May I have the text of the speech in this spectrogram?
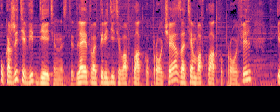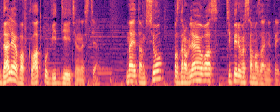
Укажите вид деятельности. Для этого перейдите во вкладку «Прочее», затем во вкладку «Профиль» и далее во вкладку «Вид деятельности». На этом все. Поздравляю вас. Теперь вы самозанятый.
